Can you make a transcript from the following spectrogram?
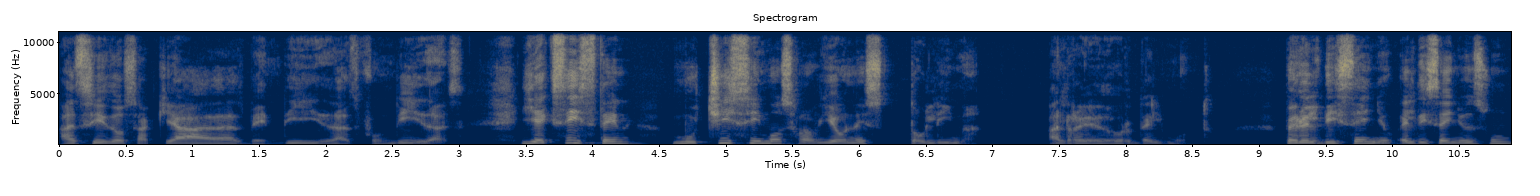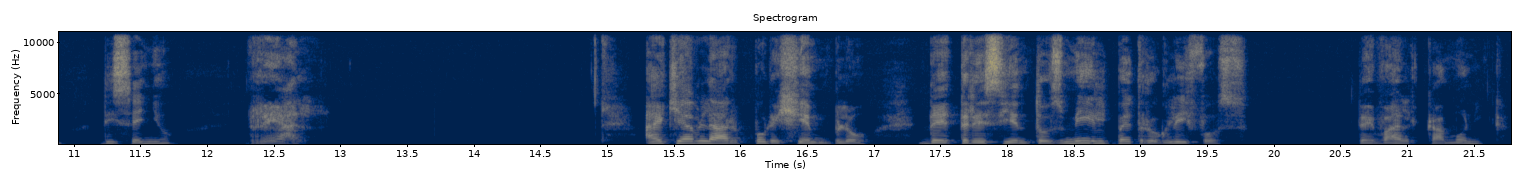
han sido saqueadas, vendidas, fundidas, y existen muchísimos aviones Tolima alrededor del mundo. Pero el diseño, el diseño es un diseño real. Hay que hablar, por ejemplo, de 300.000 petroglifos de Valcamónica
